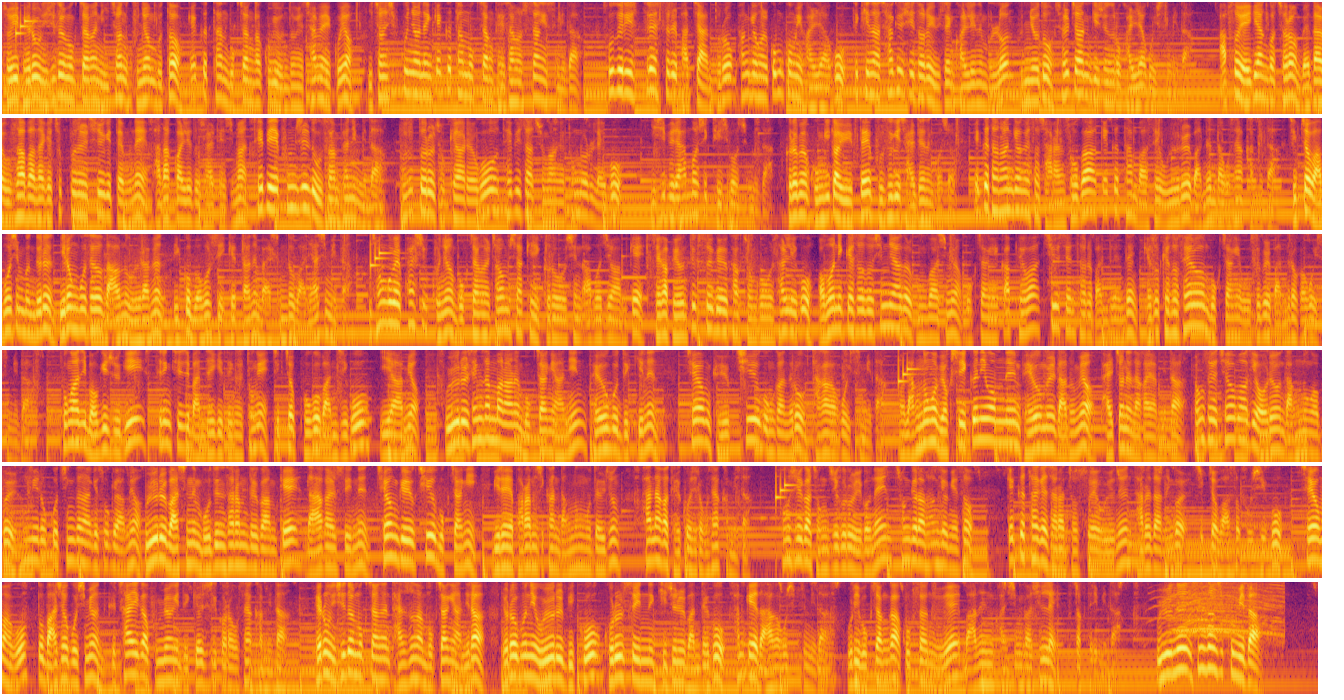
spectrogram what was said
저희 배로운 이시돌 목장은 2009년부터 깨끗한 목장 가꾸기 운동에 참여했고요. 2019년엔 깨끗한 목장 대상을 수상했습니다. 소들이 스트레스를 받지 않도록 환경을 꼼꼼히 관리하고 특히나 차규 시설의 위생 관리는 물론 분뇨도 철저한 기준으로 관리하고 있습니다. 앞서 얘기한 것처럼 매달 우사 바닥에 축분을 치우기 때문에 바닥 관리도 잘 되지만 퇴비의 품질도 우수한 편입니다. 부습도를 좋게 하려고 퇴비사 중앙에 통로를 내고 20일에 한 번씩 뒤집어 줍니다. 그러면 공기가 유입돼 부숙이 잘 되는 거죠. 깨끗한 환경에서 자란 소가 깨끗한 맛의 우유를 만든다고 생각합니다. 직접 와보신 분들은 이런 곳에서 나오는 우유라면 믿고 먹을 수 있겠다는 말씀도 많이 하십니다. 1989년 목장을 처음 시작해 이끌어오신 아버지와 함께 제가 배운 특수교육학 전공을 살리고 어머니께서도 심리학을 공부하시며 목장에 카페와 치유센터를 만드는 등 계속해서 새로운 목장의 모습을 만들어가고 있습니다. 송아지 먹이 주기, 스트링 치즈 만들기 등을 통해 직접 보고 만지고 이해하 며 우유를 생산만 하는 목장이 아닌 배우고 느끼는 체험 교육 치유 공간으로 다가가고 있습니다. 어, 낙농업 역시 끊임없는 배움을 나누며 발전해 나가야 합니다. 평소에 체험하기 어려운 낙농업을 흥미롭고 친근하게 소개하며 우유를 마시는 모든 사람들과 함께 나아갈 수 있는 체험 교육 치유 목장이 미래의 바람직한 낙농 모델 중 하나가 될 것이라고 생각합니다. 성실과 정직으로 읽어낸 청결한 환경에서 깨끗하게 자란 젖소의 우유는 다르다는 걸 직접 와서 보시고 체험하고 또 마셔보시면 그 차이가 분명히 느껴지실 거라고 생각합니다. 베론 이시돌 목장은 단순한 목장이 아니라 여러분이 우유를 믿고 고를 수 있는 기준을 만들고 함께 나아가고 싶습니다. 우리 목장과 국산 우유에 많은 관심과 신뢰 부탁드립니다. 우유는 신선식품이다.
